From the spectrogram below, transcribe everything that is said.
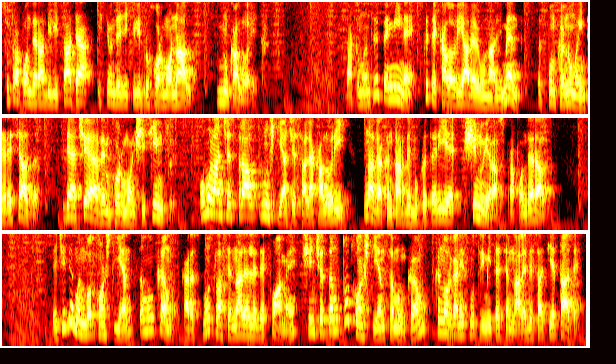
Supraponderabilitatea este un dezechilibru hormonal, nu caloric. Dacă mă întreb pe mine câte calorii are un aliment, îți spun că nu mă interesează. De aceea avem hormoni și simțuri. Omul ancestral nu știa ce să alea calorii, nu avea cântar de bucătărie și nu era supraponderal. Decidem în mod conștient să mâncăm ca răspuns la semnalele de foame și încetăm tot conștient să mâncăm când organismul trimite semnale de sațietate.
